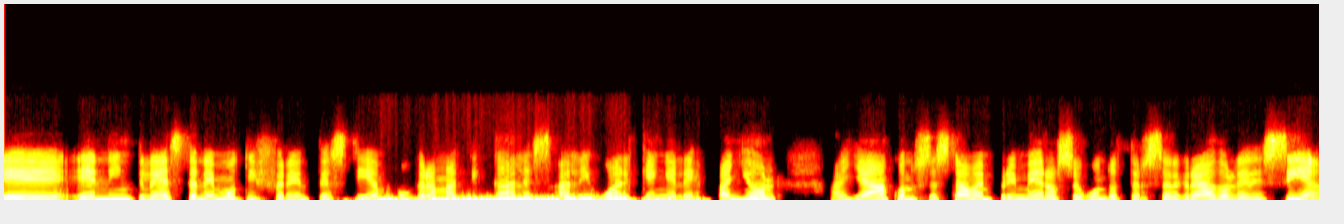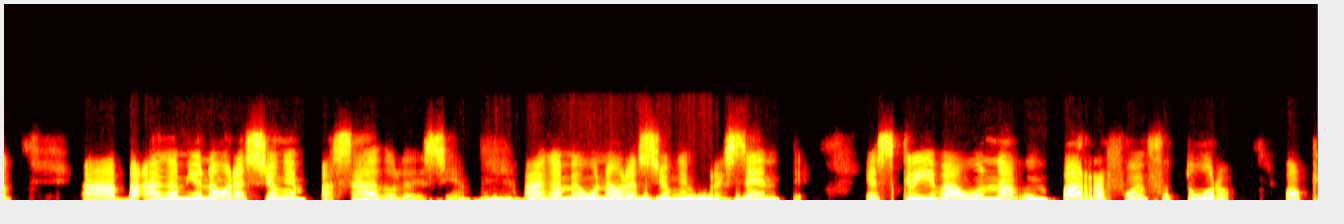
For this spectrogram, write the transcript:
eh, en inglés tenemos diferentes tiempos gramaticales, al igual que en el español. Allá cuando usted estaba en primero, segundo, tercer grado, le decían, ah, hágame una oración en pasado, le decían. Hágame una oración en presente. Escriba un párrafo en futuro. ¿Ok?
